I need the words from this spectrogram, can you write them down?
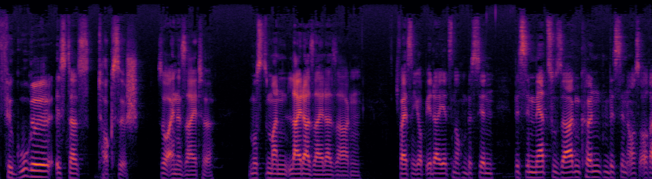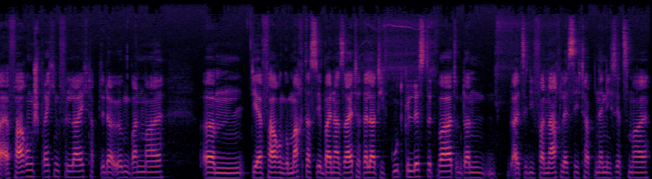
für Google ist das toxisch, so eine Seite. Musste man leider, leider sagen. Ich weiß nicht, ob ihr da jetzt noch ein bisschen, bisschen mehr zu sagen könnt, ein bisschen aus eurer Erfahrung sprechen vielleicht. Habt ihr da irgendwann mal ähm, die Erfahrung gemacht, dass ihr bei einer Seite relativ gut gelistet wart und dann, als ihr die vernachlässigt habt, nenne ich es jetzt mal,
